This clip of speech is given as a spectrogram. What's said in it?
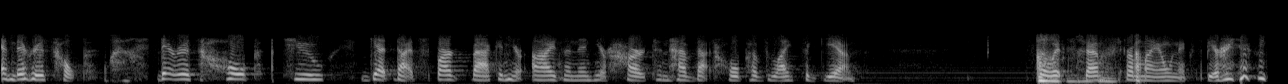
And there is hope. Wow. There is hope to get that spark back in your eyes and in your heart and have that hope of life again. So Oh, it stems from Oh. my own experience.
